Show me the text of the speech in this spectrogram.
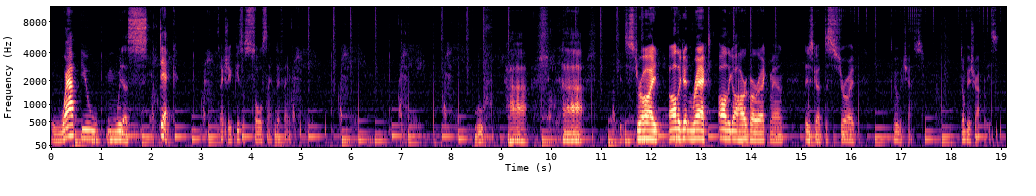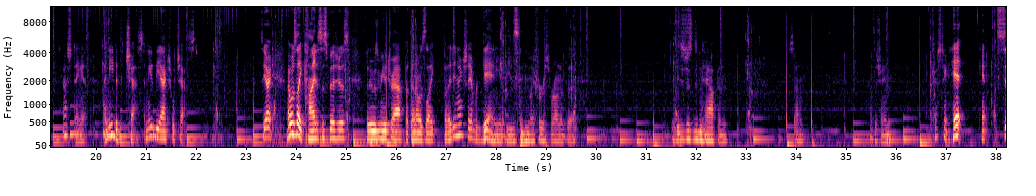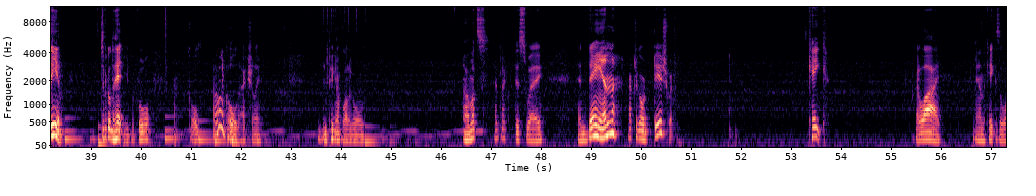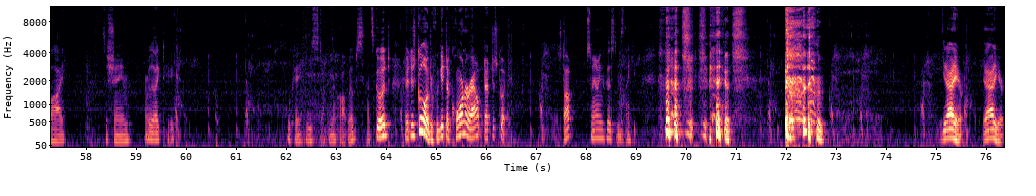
Whap you with a stick. It's actually a piece of soul sand, I think. Get destroyed. Oh, they're getting wrecked. Oh, they got hardcore wrecked, man. They just got destroyed. Ooh, a chest. Don't be a trap, please. Gosh dang it. I needed the chest. I needed the actual chest. See, I, I was, like, kind of suspicious that it was going to be a trap, but then I was like, but I didn't actually ever get any of these in my first run of the... It just didn't happen. So, that's a shame. Gosh dang it, hit! Can't see him. Difficult to hit, you fool. Right, gold. A lot of gold, actually. I've been picking up a lot of gold. Um, let's head back this way. And then, I have to go dish with. Cake. I Gotta lie. Man, the cake is a lie. It's a shame. I really liked cake. Okay, he's stuck in the cobwebs. That's good. That is good. If we get the corner out, that is good. Stop spamming the pistons. Thank you. Get out of here. Get out of here.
